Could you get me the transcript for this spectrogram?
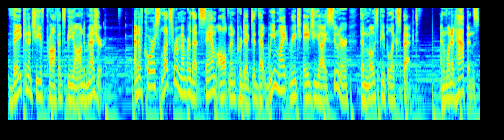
they can achieve profits beyond measure. And of course, let's remember that Sam Altman predicted that we might reach AGI sooner than most people expect. And when it happens,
